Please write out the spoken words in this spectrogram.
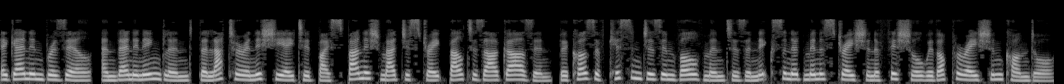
again in Brazil, and then in England the latter initiated by Spanish magistrate Baltasar Garzon because of Kissinger's involvement as a Nixon administration official with Operation Condor.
